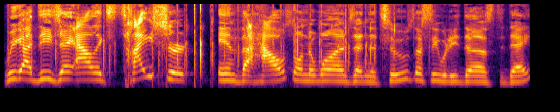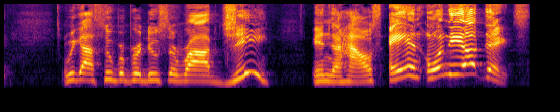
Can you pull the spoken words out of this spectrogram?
We got DJ Alex Teichert in the house on the ones and the twos. Let's see what he does today. We got super producer Rob G in the house and on the updates.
